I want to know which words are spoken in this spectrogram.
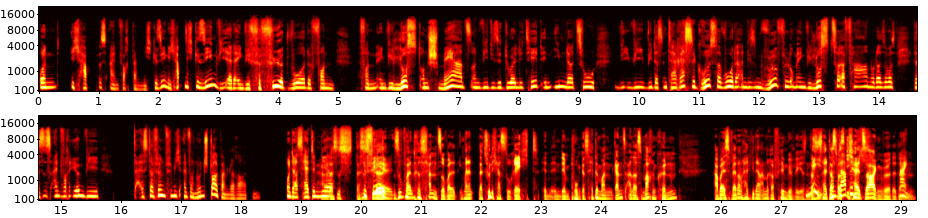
und ich habe es einfach dann nicht gesehen. Ich habe nicht gesehen, wie er da irgendwie verführt wurde von, von irgendwie Lust und Schmerz und wie diese Dualität in ihm dazu, wie, wie, wie das Interesse größer wurde an diesem Würfel, um irgendwie Lust zu erfahren oder sowas. Das ist einfach irgendwie, da ist der Film für mich einfach nur in Stolpern geraten. Und das hätte mir ja, das ist, das ist gefehlt. super interessant, so, weil ich meine, natürlich hast du recht in, in dem Punkt. Das hätte man ganz anders machen können, aber es wäre dann halt wieder ein anderer Film gewesen. Das Nee, ist halt das, da was ich halt ich- sagen würde dann. Nein,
